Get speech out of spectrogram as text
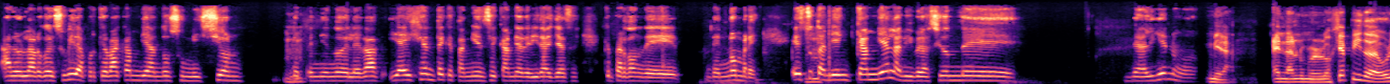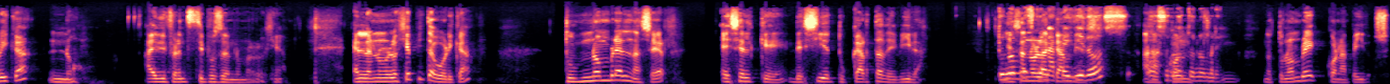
a lo largo de su vida, porque va cambiando su misión dependiendo de la edad. Y hay gente que también se cambia de vida, ya sé, que perdón, de, nombre. ¿Esto también cambia la vibración de, de alguien o? Mira, en la numerología pitagórica, no. Hay diferentes tipos de numerología. En la numerología pitagórica, tu nombre al nacer es el que decide tu carta de vida. ¿Tu nombre no la con apellidos o Ajá, solo con tu nombre? no, tu nombre con apellidos,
